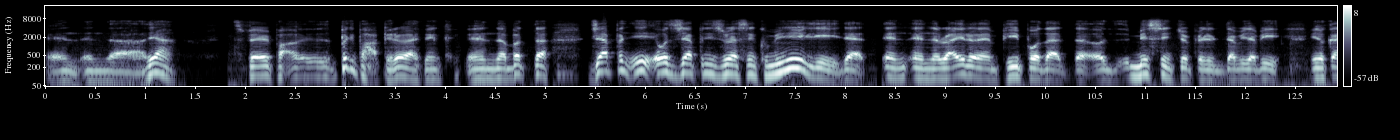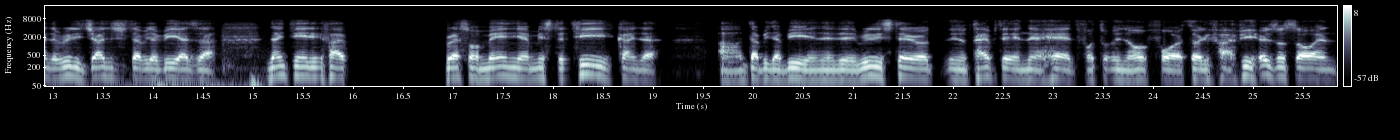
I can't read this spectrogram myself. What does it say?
and and uh, yeah, it's very po- pretty popular, I think, and uh, but the Japanese it was Japanese wrestling community that and and the writer and people that uh, misinterpreted WWE, you know, kind of really judged WWE as a 1985 WrestleMania Mr. T kind of uh, WWE, and they really stereotyped it in their head for you know for 35 years or so, and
